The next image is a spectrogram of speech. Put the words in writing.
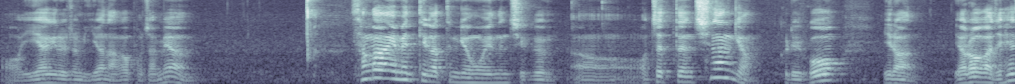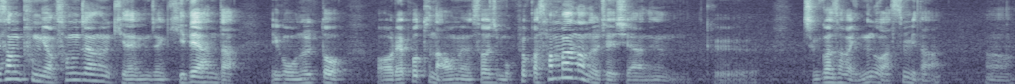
어, 이야기를 좀 이어나가 보자면 상강 MNT 같은 경우에는 지금 어, 어쨌든 친환경 그리고 이런 여러 가지 해상 풍력 성장을 기- 굉장히 기대한다. 이거 오늘 또 어, 레포트 나오면서 지금 목표가 3만 원을 제시하는 그 증권사가 있는 것 같습니다. 어.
